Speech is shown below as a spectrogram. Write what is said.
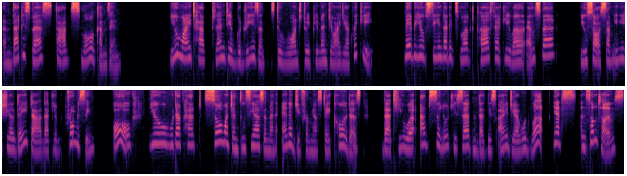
And that is where Start Small comes in. You might have plenty of good reasons to want to implement your idea quickly. Maybe you've seen that it's worked perfectly well elsewhere. You saw some initial data that looked promising, or you would have had so much enthusiasm and energy from your stakeholders that you were absolutely certain that this idea would work. Yes. And sometimes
